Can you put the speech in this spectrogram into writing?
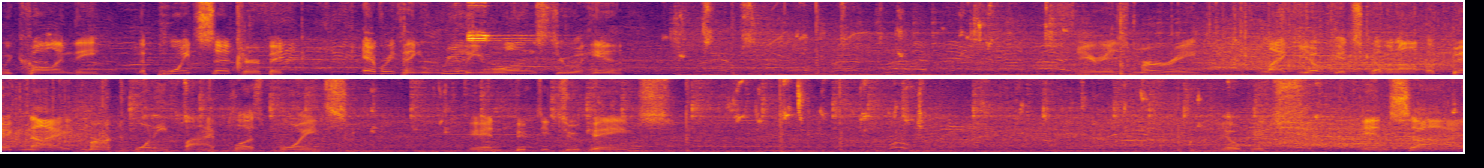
We call him the, the point center, but everything really runs through him. Here is Murray, like Jokic coming off a big night. Murray 25 plus points in 52 games. Jokic inside.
